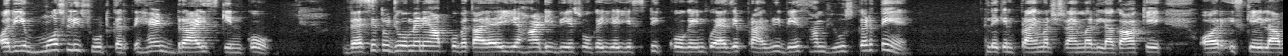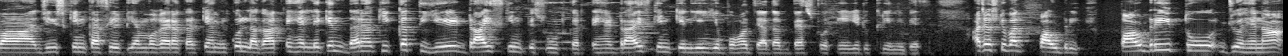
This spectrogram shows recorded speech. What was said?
और ये मोस्टली सूट करते हैं ड्राई स्किन को। वैसे तो जो मैंने आपको बताया, ये हांडी बेस हो गई है ये स्टिक हो गई, इनको एज ए प्राइमरी बेस हम यूज़ करते हैं। लेकिन प्राइमर श्राइमर लगा के और इसके अलावा जी स्किन का सी वगैरह करके हम इनको लगाते हैं। लेकिन दर हकीकत ये ड्राई स्किन पे सूट करते हैं। ड्राई स्किन के लिए ये बहुत ज़्यादा बेस्ट होती हैं ये जो क्रीमी बेस है। अच्छा उसके बाद पाउडरी। पाउडरी तो जो है ना,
